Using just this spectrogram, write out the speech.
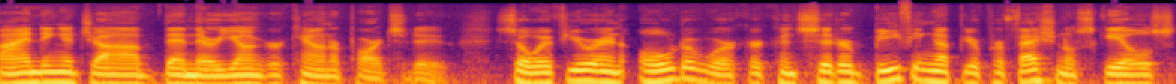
finding a job than their younger counterparts do. So if you're an older worker, consider beefing up your professional skills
